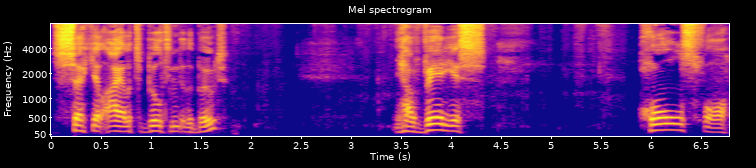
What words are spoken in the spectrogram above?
circular eyelets built into the boot. You have various holes for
